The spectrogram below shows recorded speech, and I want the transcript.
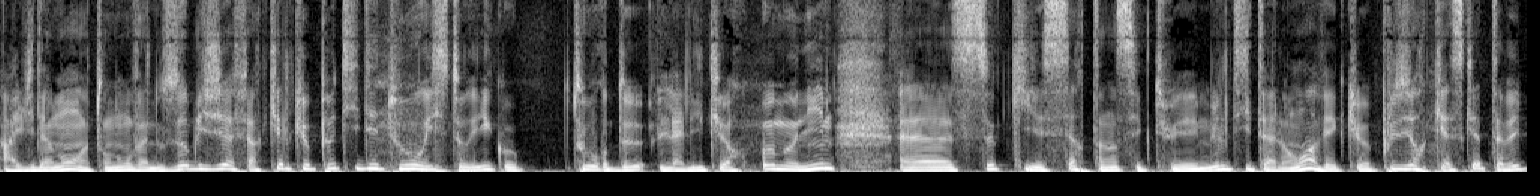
Alors évidemment, ton nom va nous obliger à faire quelques petits détours historiques autour de la liqueur homonyme. Euh, ce qui est certain, c'est que tu es multitalent avec plusieurs casquettes. T'avais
